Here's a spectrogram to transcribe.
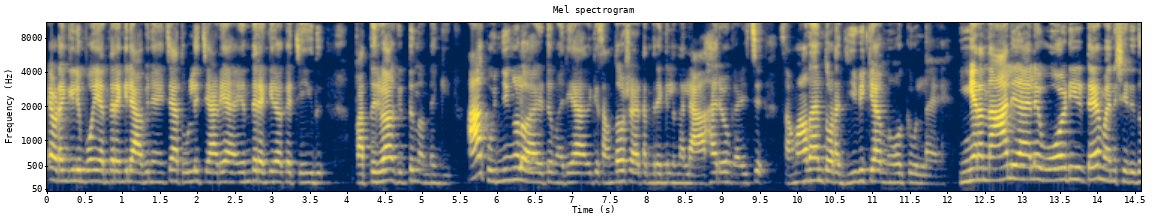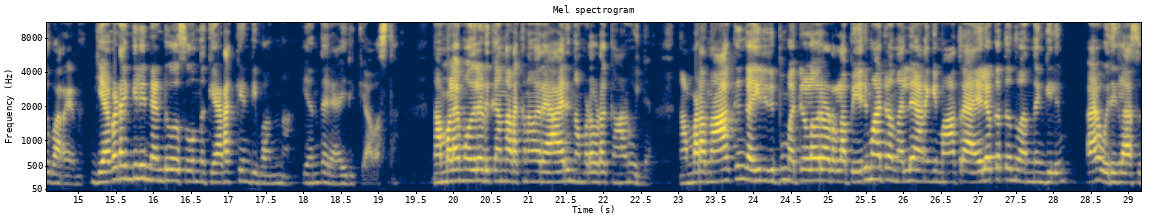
എവിടെങ്കിലും പോയി എന്തെങ്കിലും അഭിനയിച്ചാൽ തുള്ളിച്ചാടിയാൽ എന്തെങ്കിലുമൊക്കെ ചെയ്ത് പത്ത് രൂപ കിട്ടുന്നുണ്ടെങ്കിൽ ആ കുഞ്ഞുങ്ങളുമായിട്ട് മര്യാദയ്ക്ക് സന്തോഷമായിട്ട് എന്തെങ്കിലും നല്ല ആഹാരവും കഴിച്ച് സമാധാനത്തോടെ ജീവിക്കാൻ നോക്ക് ഇങ്ങനെ നാല് കാലം ഓടിയിട്ടേ മനുഷ്യരിത് പറയണം. എവിടെങ്കിലും രണ്ടു ദിവസം ഒന്ന് കിടക്കേണ്ടി വന്ന എന്തരായിരിക്കും അവസ്ഥ? നമ്മളെ മുതലെടുക്കാൻ നടക്കണവരെ ആരും നമ്മുടെ അവിടെ കാണൂല നമ്മുടെ നാക്കും കയ്യിലിരിപ്പും മറ്റുള്ളവരോടുള്ള പെരുമാറ്റം നല്ലതാണെങ്കിൽ മാത്രമേ അയലൊക്കത്തുനിന്ന് വന്നെങ്കിലും ആ ഒരു ഗ്ലാസ്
